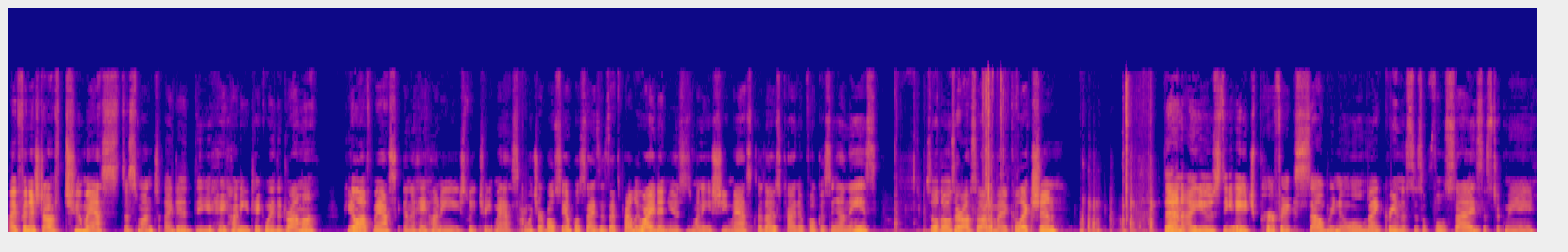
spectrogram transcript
I finished off two masks this month. I did the Hey Honey Take Away the Drama Peel Off Mask and the Hey Honey Sweet Treat Mask, which are both sample sizes. That's probably why I didn't use as many sheet masks, because I was kind of focusing on these. So those are also out of my collection. Then I used the Age Perfect Cell Renewal Night Cream. This is a full size. This took me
